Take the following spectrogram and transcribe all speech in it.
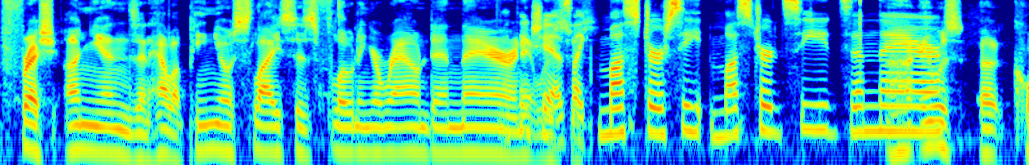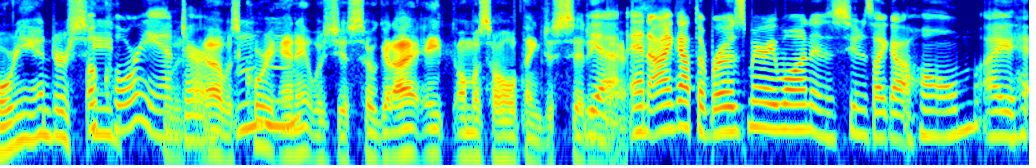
fresh onions and jalapeno slices floating around in there I and think it she was has like mustard seed, mustard seeds in there. uh, it was uh, coriander seed It was- coriander. Mm-hmm. uh, it was cori- and it was just so good i ate almost the whole thing just sitting yeah, there and I got the rosemary one, and as soon as I got home, I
